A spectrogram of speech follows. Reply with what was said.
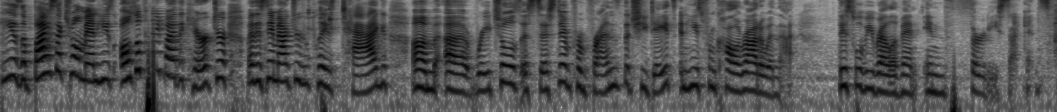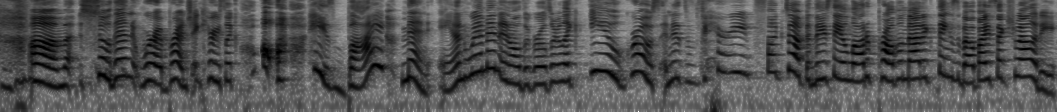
He is a bisexual man. He's also played by the character by the same actor who plays Tag, um, uh, Rachel's assistant from Friends that she dates, and he's from Colorado in that. This will be relevant in 30 seconds. Um, so then we're at brunch, and Carrie's like, "Oh, he's bi, men and women," and all the girls are like, "Ew, gross," and it's very fucked up. And they say a lot of problematic things about bisexuality.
